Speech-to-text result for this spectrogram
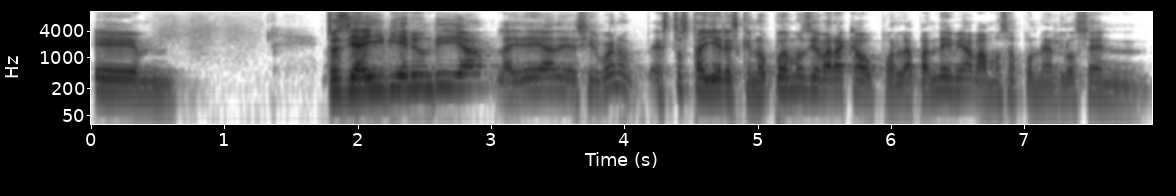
em, entonces de ahí viene un día la idea de decir, bueno, estos talleres que no podemos llevar a cabo por la pandemia, vamos a ponerlos en,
